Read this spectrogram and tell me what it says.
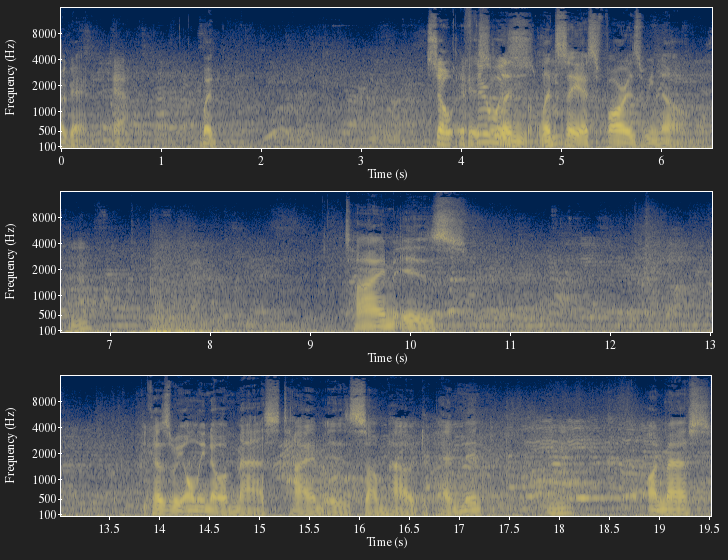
Okay. Yeah. But So if Okay, there so was, then let's say, as far as we know, Mhm. Time is because we only know of mass. Time is somehow dependent Mm-hmm. on mass.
